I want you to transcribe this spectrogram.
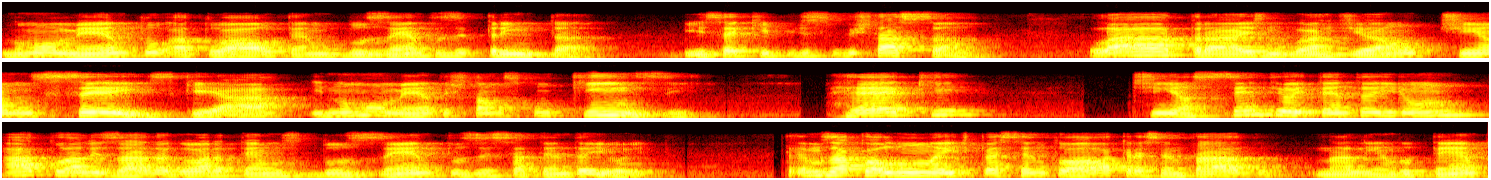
no momento atual temos 230. Isso é equipe de subestação. Lá atrás, no Guardião, tínhamos seis QA e no momento estamos com 15. REC tinha 181, atualizado agora temos 278. Temos a coluna aí de percentual acrescentado na linha do tempo,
